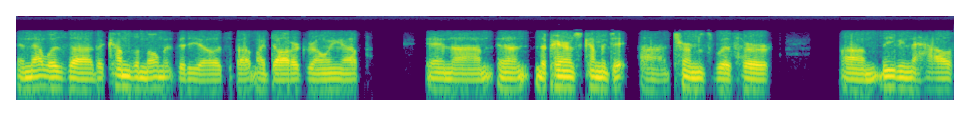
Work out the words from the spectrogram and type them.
And that was uh, the Comes a Moment video. It's about my daughter growing up, and um, and the parents coming to uh, terms with her um, leaving the house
